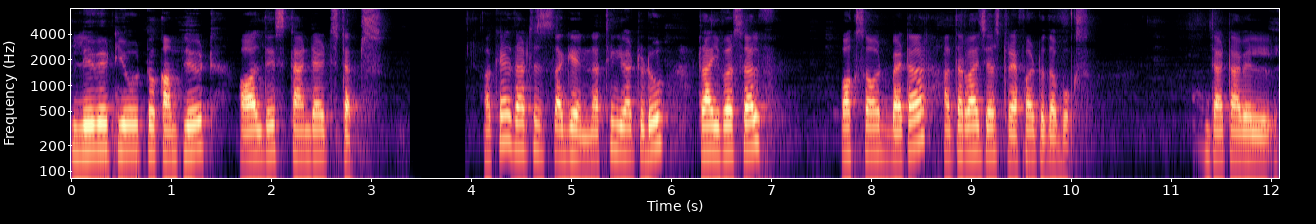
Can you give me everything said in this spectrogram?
leave it you to complete all these standard steps okay that is again nothing you have to do try yourself works out better otherwise just refer to the books that I will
